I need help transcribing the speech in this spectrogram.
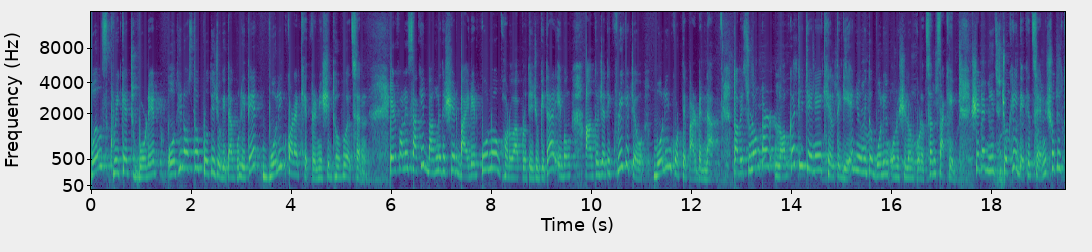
Wales cricket বোর্ডের অধীনস্থ প্রতি প্রতিযোগিতাগুলিতে বোলিং করার ক্ষেত্রে নিষিদ্ধ হয়েছেন। এর ফলে সাকিব বাংলাদেশের বাইরের কোনো ঘরোয়া প্রতিযোগিতা এবং আন্তর্জাতিক ক্রিকেটেও বোলিং করতে পারবেন না। তবে শ্রীলঙ্কার লঙ্কা টি টেনে খেলতে গিয়ে নিয়মিত বোলিং অনুশীলন করেছেন সাকিব। সেটা নিজ চোখেই দেখেছেন সতীর্থ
